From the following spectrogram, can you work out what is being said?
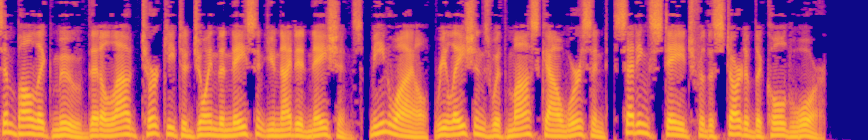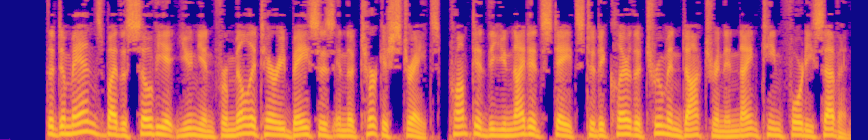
symbolic move that allowed Turkey to join the nascent United Nations. Meanwhile, relations with Moscow worsened, setting stage for the start of the Cold War. The demands by the Soviet Union for military bases in the Turkish Straits, prompted the United States to declare the Truman Doctrine in 1947.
